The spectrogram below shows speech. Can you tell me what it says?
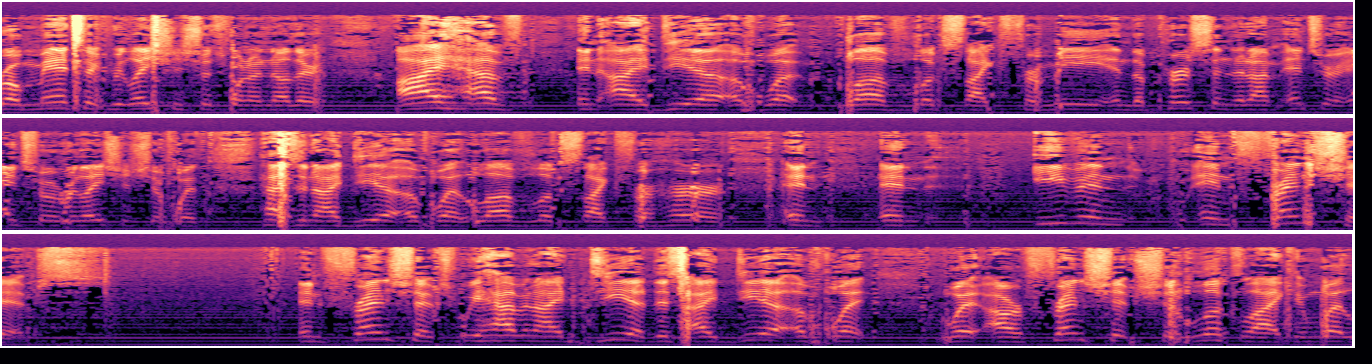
romantic relationships with one another, I have an idea of what love looks like for me, and the person that I'm entering into a relationship with has an idea of what love looks like for her. And and even in friendships, in friendships, we have an idea, this idea of what what our friendship should look like and what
